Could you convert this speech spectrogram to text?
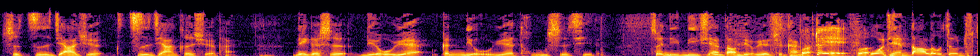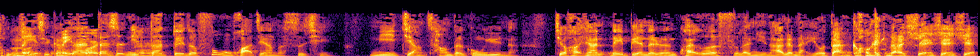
是芝加哥芝加哥学派，那个是纽约跟纽约同时期的。所以你你现在到纽约去看看，对，摩天大楼就同时期。没错，但是你但对着奉化这样的事情，你讲常德公寓呢？就好像那边的人快饿死了，你拿个奶油蛋糕给他炫炫炫。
